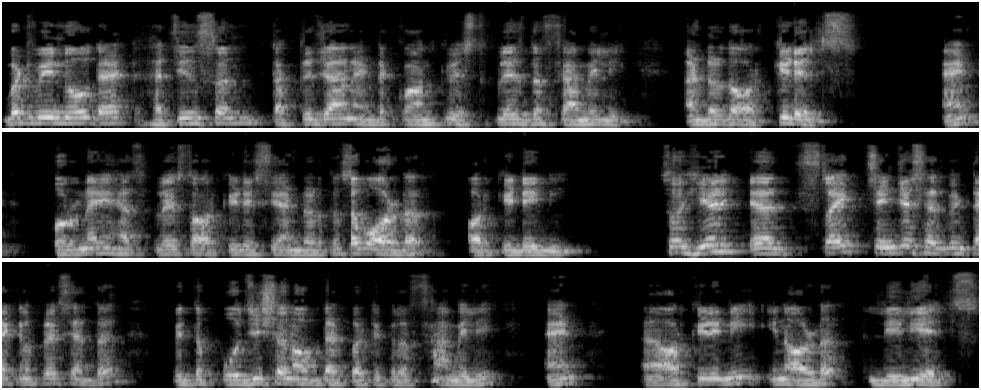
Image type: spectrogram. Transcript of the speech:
But we know that Hutchinson, Takhtajan, and the Cronquist placed the family under the Orchidales, and Corneille has placed Orchidaceae under the suborder Orchidae. So here, uh, slight changes has been taken place at the with the position of that particular family and uh, in order Liliales.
